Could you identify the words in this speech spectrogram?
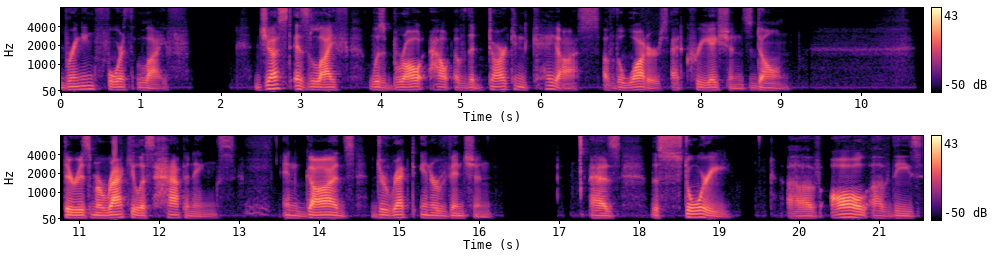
bringing forth life. Just as life was brought out of the darkened chaos of the waters at creation's dawn. There is miraculous happenings and God's direct intervention as the story of all of these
